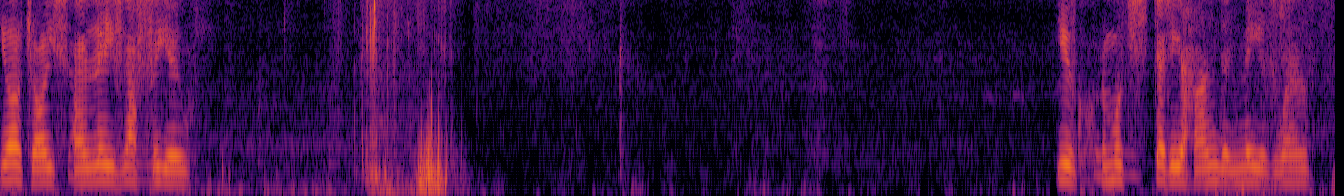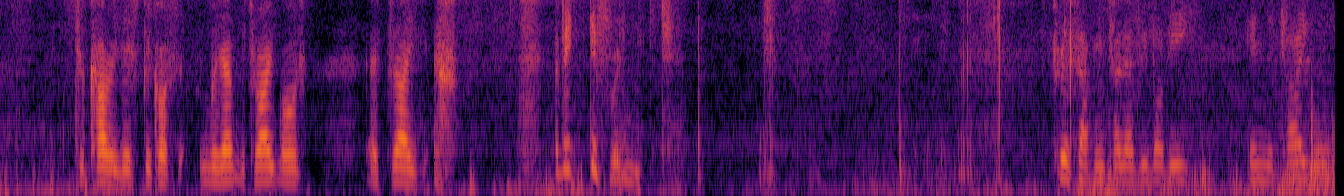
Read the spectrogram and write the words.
Your choice. I'll leave that for you. You've got a much steadier hand than me as well to carry this because without the tripod, it's like a bit different. Plus, I can tell everybody in the title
